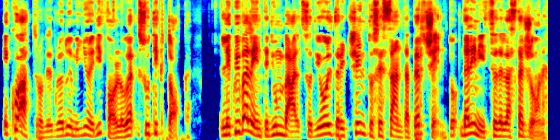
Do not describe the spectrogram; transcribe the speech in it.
e 4,2 milioni di follower su TikTok, l'equivalente di un balzo di oltre il 160% dall'inizio della stagione.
